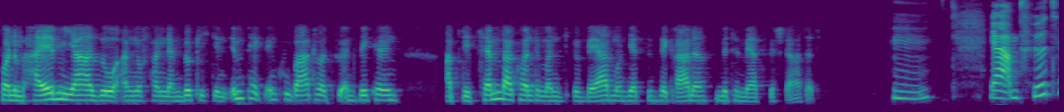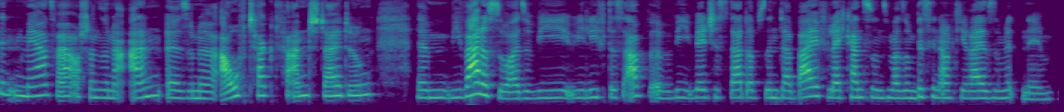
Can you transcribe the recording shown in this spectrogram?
vor einem halben Jahr so angefangen, dann wirklich den Impact Inkubator zu entwickeln. Ab Dezember konnte man sich bewerben und jetzt sind wir gerade Mitte März gestartet. Mhm. Ja, am 14. März war auch schon so eine, An äh, so eine Auftaktveranstaltung. Ähm, wie war das so? Also wie, wie lief das ab? Äh, wie, welche Startups sind dabei? Vielleicht kannst du uns mal so ein bisschen auf die Reise mitnehmen.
